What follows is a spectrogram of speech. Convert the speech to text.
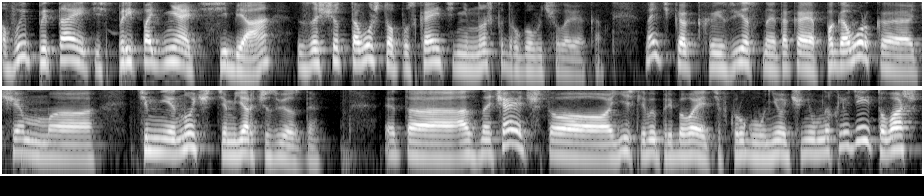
вы пытаетесь приподнять себя за счет того, что опускаете немножко другого человека. Знаете, как известная такая поговорка, чем э, темнее ночь, тем ярче звезды. Это означает, что если вы пребываете в кругу не очень умных людей, то ваш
